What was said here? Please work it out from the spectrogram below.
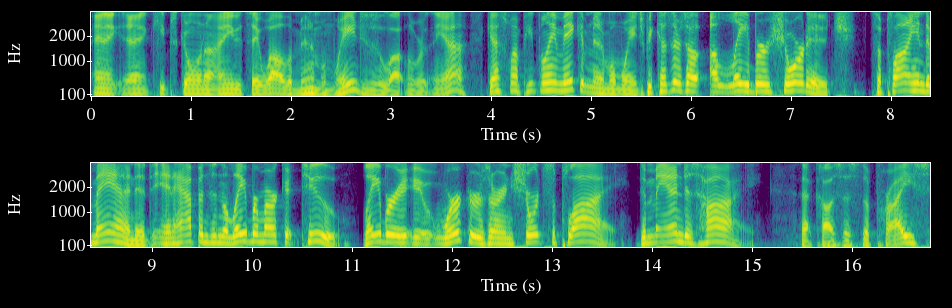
And it, and it, keeps going on. And you would say, well, the minimum wage is a lot lower. Yeah, guess what? People ain't making minimum wage because there's a, a labor shortage. Supply and demand. It, it happens in the labor market too. Labor it, workers are in short supply. Demand is high. That causes the price,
